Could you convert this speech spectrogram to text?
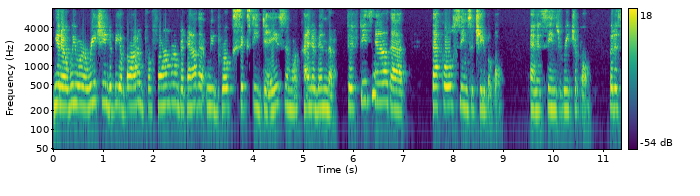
You know, we were reaching to be a bottom performer, but now that we broke 60 days and we're kind of in the 50s now, that that goal seems achievable and it seems reachable but it's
